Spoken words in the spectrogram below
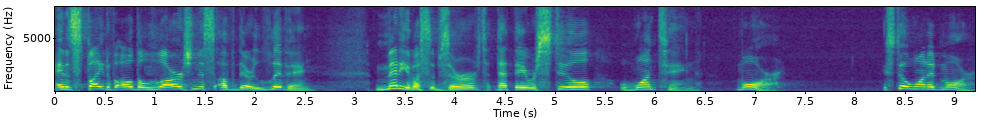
and in spite of all the largeness of their living, many of us observed that they were still wanting more. They still wanted more.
